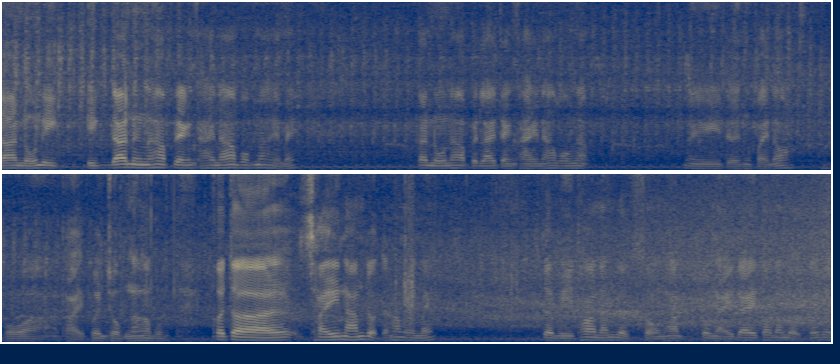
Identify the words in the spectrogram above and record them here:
ด้านนู้นอีกอีกด้านหนึ่งนะครับแต่งไทยนะครับผมนะเห็นไหมด้านนู้นนะครับเป็นลายแต่งไทยนะครับผมนะ ไม่เดินไปเนาะเพราะว่าถ่ายเพื่อนชมนะครับผมก็จะใช้น้ำหยดนะครับเห็นไหมจะมีท่อน้ำหยดส่งนะครับ ตรงไหนได้ท่อน้ำหยดก็จะ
